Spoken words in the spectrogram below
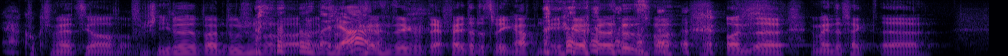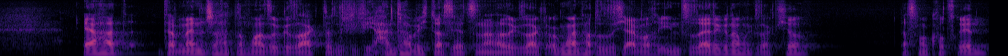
ja, guckt mir jetzt hier auf, auf den Schniedel beim Duschen oder ja. der fällt er deswegen ab? Nee. so. Und äh, im Endeffekt, äh, er hat, der Manager hat nochmal so gesagt, und wie, wie handhabe ich das jetzt? Und dann hat er gesagt, irgendwann hat er sich einfach ihn zur Seite genommen und gesagt, hier, lass mal kurz reden.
